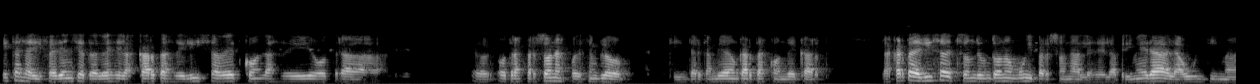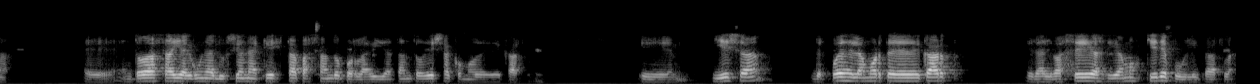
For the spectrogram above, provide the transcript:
Esta es la diferencia tal vez de las cartas de Elizabeth con las de otra, otras personas, por ejemplo, que intercambiaron cartas con Descartes. Las cartas de Elizabeth son de un tono muy personal, desde la primera a la última. Eh, en todas hay alguna alusión a qué está pasando por la vida, tanto de ella como de Descartes. Eh, y ella, después de la muerte de Descartes, el albaceas, digamos, quiere publicarlas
